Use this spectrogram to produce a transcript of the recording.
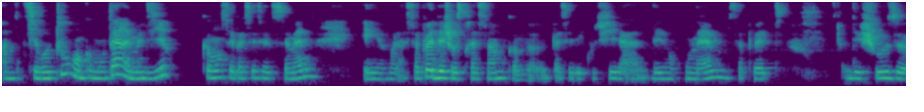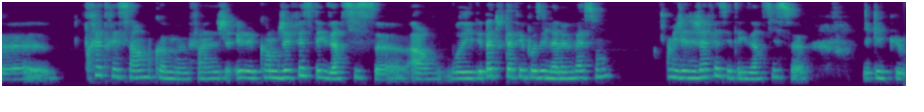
un petit retour en commentaire et me dire comment s'est passé cette semaine. Et voilà, ça peut être des choses très simples comme euh, passer des coups de fil à des gens qu'on aime, ça peut être des choses euh, très très simples comme, enfin, quand j'ai fait cet exercice, euh, alors bon, il n'était pas tout à fait posé de la même façon, mais j'ai déjà fait cet exercice il y a quelques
